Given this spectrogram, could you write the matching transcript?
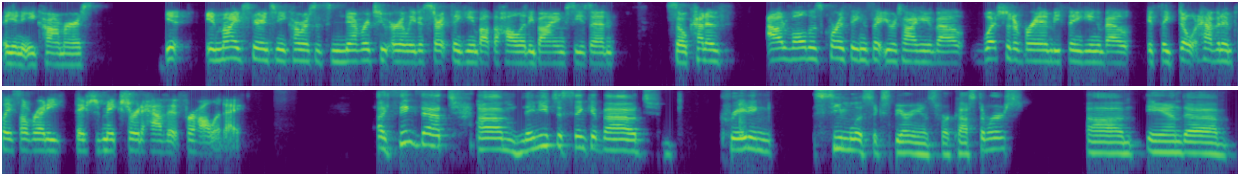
in e-commerce. It, in my experience in e-commerce it's never too early to start thinking about the holiday buying season. So kind of out of all those core things that you were talking about what should a brand be thinking about if they don't have it in place already they should make sure to have it for holiday i think that um, they need to think about creating seamless experience for customers um, and um,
